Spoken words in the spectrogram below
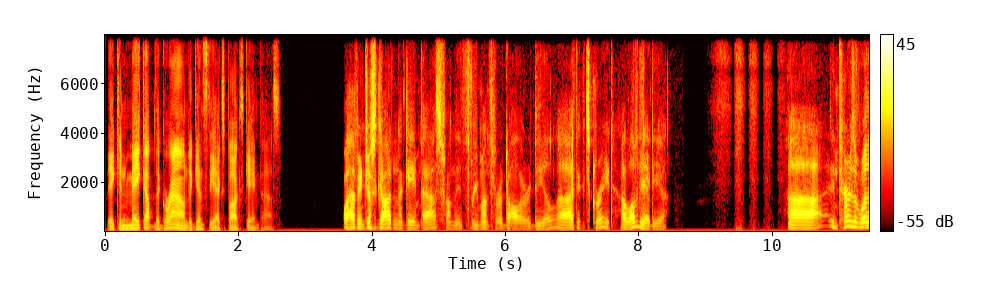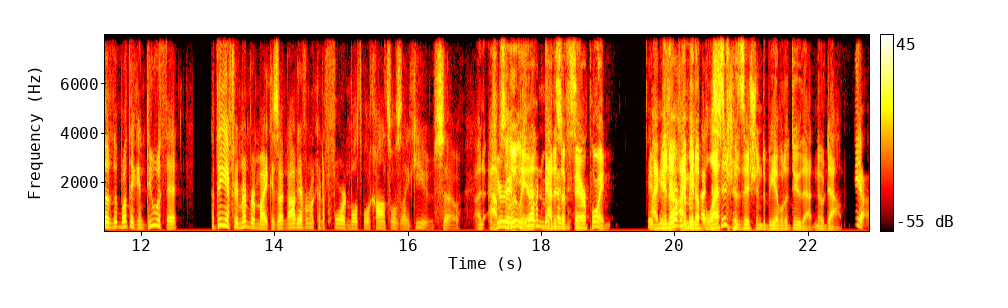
they can make up the ground against the Xbox Game Pass? Well, having just gotten a Game Pass from the three month for a dollar deal, uh, I think it's great. I love the idea. Uh, in terms of whether the, what they can do with it, I think you have to remember, Mike, is that not everyone can afford multiple consoles like you. So uh, absolutely, you're, you're that is a fair point. If, I'm if in a I'm in a blessed decision, position to be able to do that, no doubt. Yeah,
